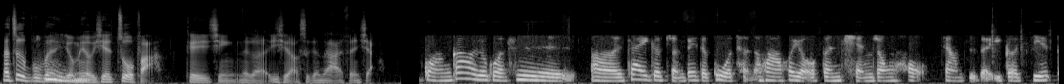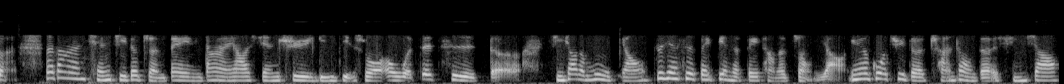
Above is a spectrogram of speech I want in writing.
那这个部分有没有一些做法可以请那个一起老师跟大家分享？广告如果是呃，在一个准备的过程的话，会有分前中后这样子的一个阶段。那当然前期的准备，你当然要先去理解说，哦，我这次的行销的目标这件事被变得非常的重要。因为过去的传统的行销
